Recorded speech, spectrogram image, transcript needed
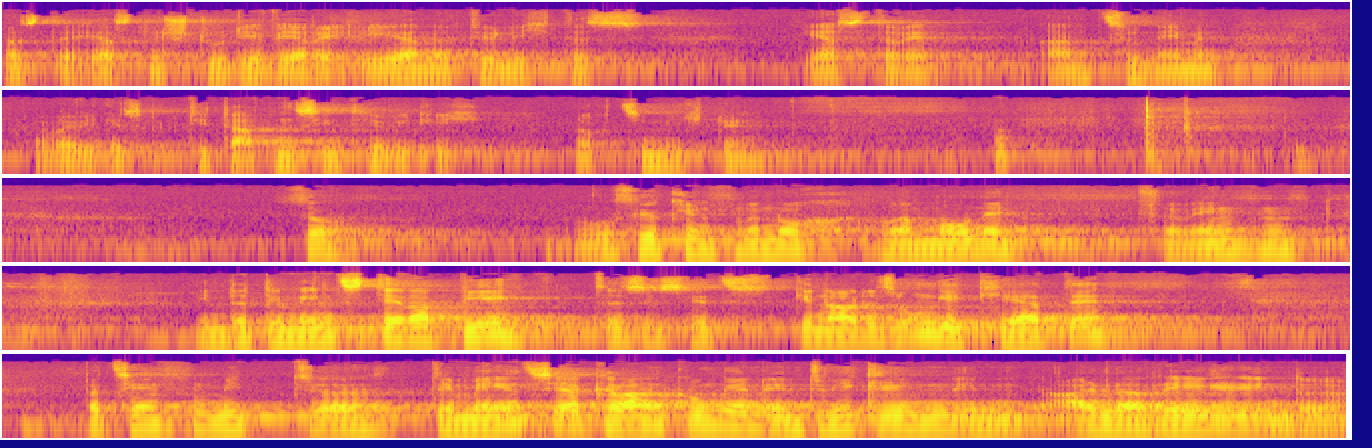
Aus der ersten Studie wäre eher natürlich das Erstere anzunehmen. Aber wie gesagt, die Daten sind hier wirklich noch ziemlich dünn. So, wofür könnte man noch Hormone verwenden? In der Demenztherapie, das ist jetzt genau das Umgekehrte, Patienten mit äh, Demenzerkrankungen entwickeln in aller Regel in der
